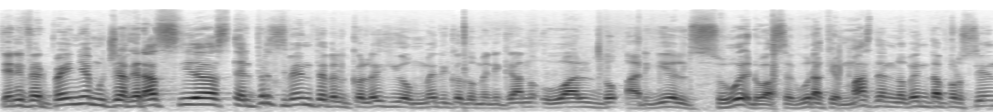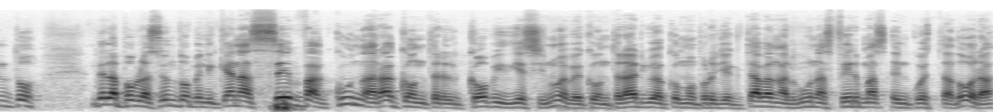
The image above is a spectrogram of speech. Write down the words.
Jennifer Peña, muchas gracias. El presidente del Colegio Médico Dominicano, Waldo Ariel Suero, asegura que más del 90% de la población dominicana se vacunará contra el COVID-19, contrario a como proyectaban algunas firmas encuestadoras,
